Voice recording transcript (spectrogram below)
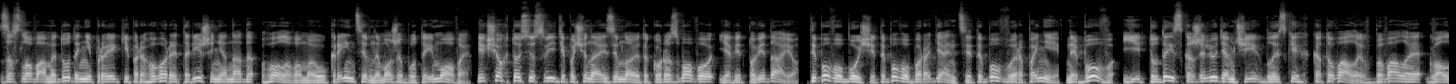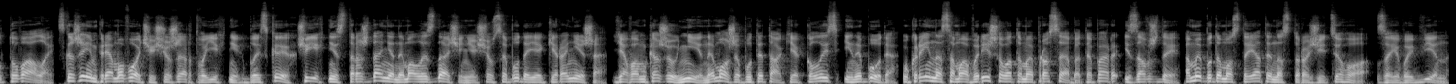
За словами Дуди, ні про які переговори та рішення над головами українців не може бути й мови. Якщо хтось у світі починає зі мною таку розмову, я відповідаю: ти був у Бучі, ти був у Бородянці, ти був в Ірпені. Не був, їдь туди і скажи людям, чи їх близьких катували, вбивали, гвалтували. Скажи їм прямо в очі, що жертва їхніх близьких, що їхні страждання не мали значення, що все буде як і раніше. Я вам кажу, ні, не може бути так, як колись і не буде. Україна сама вирішуватиме про себе тепер і завжди. А ми будемо стояти на сторожі цього, заявив він.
